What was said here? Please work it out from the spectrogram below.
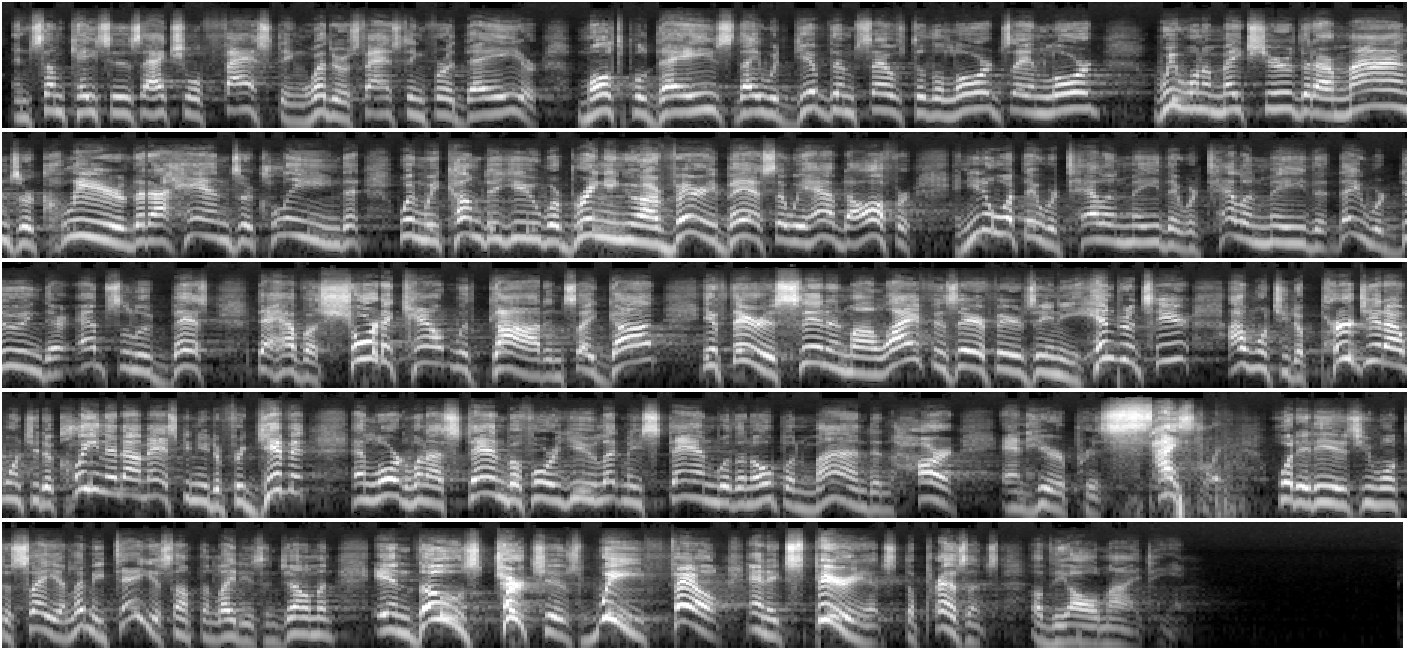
in some cases, actual fasting, whether it was fasting for a day or multiple days, they would give themselves to the Lord, saying, Lord, we want to make sure that our minds are clear, that our hands are clean, that when we come to you, we're bringing you our very best that we have to offer. And you know what they were telling me? They were telling me that they were doing their absolute best to have a short account with God and say, God, if there is sin in my life, is there, if there's any hindrance here, I want you to purge it, I want you to clean it, I'm asking you to forgive it. And Lord, when I stand before you, let me stand with an open mind and heart and hear precisely what it is you want to say. And let me tell you something, ladies and gentlemen. In those churches, we felt and experienced the presence of the Almighty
